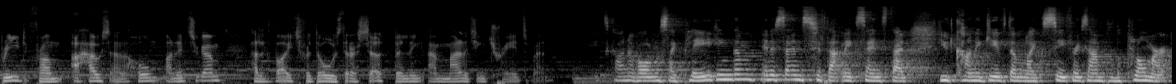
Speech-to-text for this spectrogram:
Breed from A House and a Home on Instagram had advice for those that are self building and managing tradesmen. It's kind of almost like plaguing them in a sense, if that makes sense. That you'd kind of give them, like, say, for example, the plumber,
